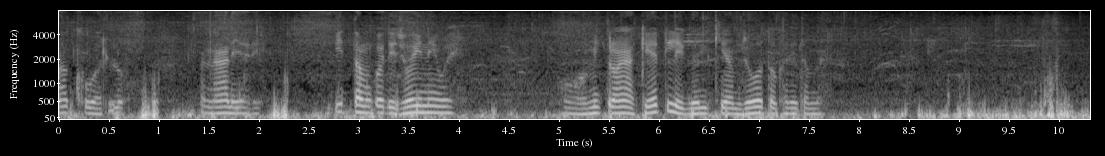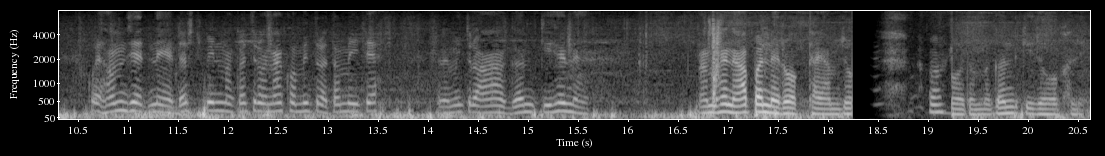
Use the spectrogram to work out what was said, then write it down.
આખું આટલું નાળિયેરી ઈ તમે કોઈ જોઈ નહીં હોય. ઓ, મિત્રો અહીંયા કેટલી ગંદકી આમ જુઓ તો ખરી તમે. કોઈ સમજે જ નહીં. ડસ્ટબિનમાં કચરો નાખો મિત્રો, તમે તે અને મિત્રો, આ ગંદકી છે ને આમ હે ને આપણને રોગ થાય આમ જો. તમે ગંદકી જોવો ખાલી.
